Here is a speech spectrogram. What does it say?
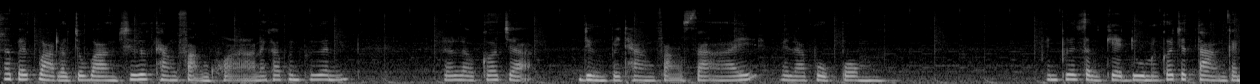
ถ้าแบ็กวาร์ดเราจะวางเชือกทางฝั่งขวานะคะเพื่อนๆ แล้วเราก็จะดึงไปทางฝั่งซ้ายเวลาผูกปม เพื่อนๆสังเกตดูมันก็จะต่างกัน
